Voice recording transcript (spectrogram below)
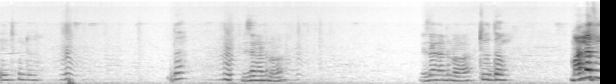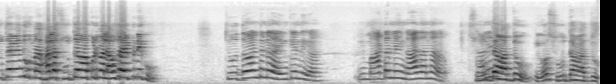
చేయించుకుంటారా? దా. నిజంగా అంటున్నావా? నిజంగా అంటున్నావా? చూద్దాం. మళ్ళా చూద్దాం ఎందుకు? మళ్ళా చూద్దాం అప్పుడు మళ్ళీ అవసరం అయిపోయి నీకు. చూద్దాం అంటున్నా ఇంకెందుగా? ఈ మాట నేను కాదన్నా. చూద్దాం వద్దు ఇగో చూద్దాం వద్దు.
